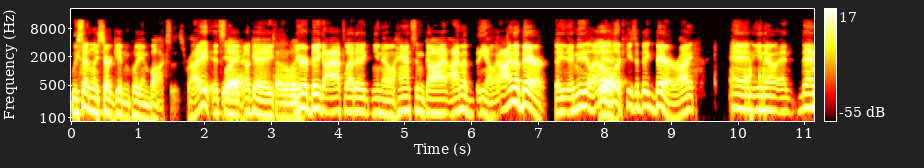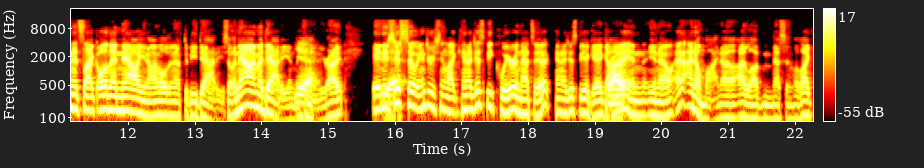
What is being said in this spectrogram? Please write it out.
we suddenly start getting put in boxes, right? It's Yeah, like, okay, totally. you're a big athletic, you know, handsome guy. I'm a, you know, I'm a bear. They immediately, like, oh, Yeah. look, he's a big bear, right? And you know, and then it's like, oh, and then now, you know, I'm old enough to be daddy. So now I'm a daddy in the Yeah. community, right? And it's Yeah. just so interesting. Like, can I just be queer and that's it? Can I just be a gay guy? Right. And you know, and I don't mind. I, I love messing with like,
